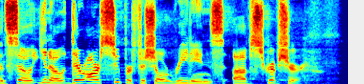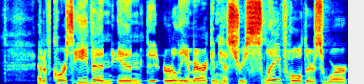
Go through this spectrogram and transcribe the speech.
And so, you know, there are superficial readings of Scripture. And of course, even in the early American history, slaveholders were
